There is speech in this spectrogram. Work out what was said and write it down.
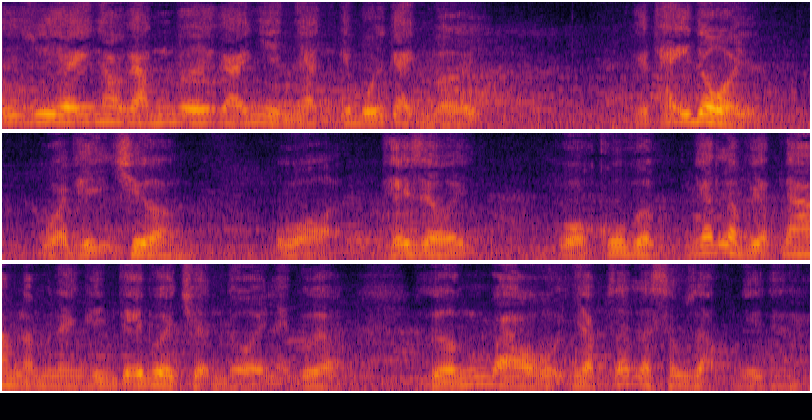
Tư duy ấy nó gắn với cái nhìn nhận cái bối cảnh mới, cái thay đổi của thị trường, của thế giới, của khu vực, nhất là Việt Nam là một nền kinh tế vừa chuyển đổi lại vừa hướng vào hội nhập rất là sâu rộng như thế này.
